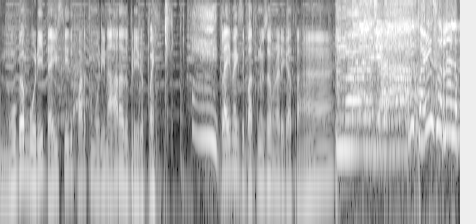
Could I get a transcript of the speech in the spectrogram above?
Mugamoodi தயவு செய்து படத்தை மூடின்னு ஆறாவது படி இருப்பேன். கிளைமேக்ஸ் பத்து நிமிஷம் முன்னாடி கத்துறேன். பழைய சொல்லலாம்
